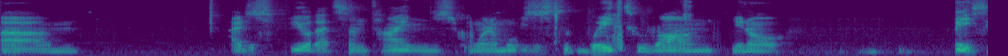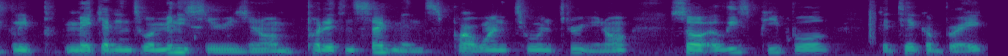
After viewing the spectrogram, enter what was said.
um, I just feel that sometimes when a movie's just way too long, you know, basically make it into a mini series, you know, put it in segments, part one, two, and three, you know, so at least people can take a break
